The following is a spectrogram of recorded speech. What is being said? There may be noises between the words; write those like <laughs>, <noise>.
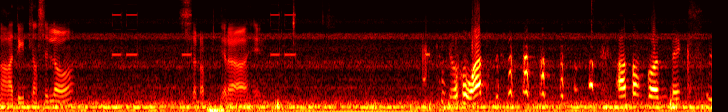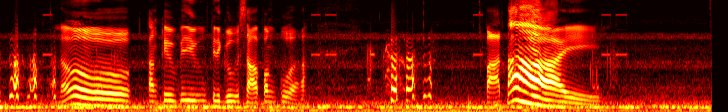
Kakadikit lang sila oh. Sarap tirahin. What? <laughs> Out of context. No! Ang yung yung pinag-uusapan ko ha. <laughs> Patay!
